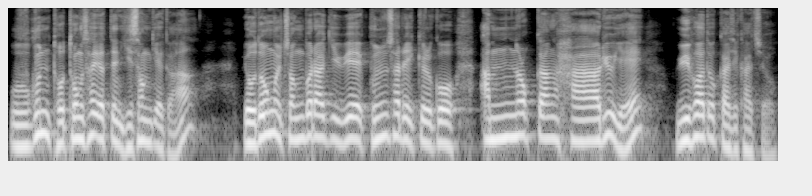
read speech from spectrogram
우군 도통사였던 이성계가 요동을 정벌하기 위해 군사를 이끌고 압록강 하류에 위화도까지 가죠.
